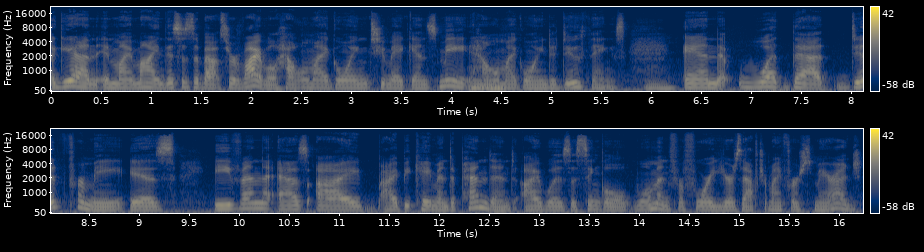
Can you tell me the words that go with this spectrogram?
again in my mind this is about survival. How am i going to make ends meet? How mm. am i going to do things? Mm. And what that did for me is even as I I became independent, I was a single woman for 4 years after my first marriage.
